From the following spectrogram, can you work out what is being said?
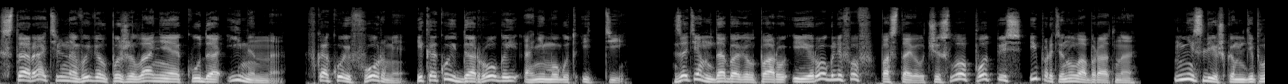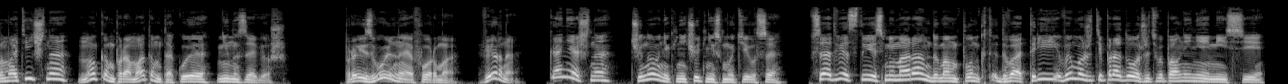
старательно вывел пожелания, куда именно, в какой форме и какой дорогой они могут идти. Затем добавил пару иероглифов, поставил число, подпись и протянул обратно. Не слишком дипломатично, но компроматом такое не назовешь. Произвольная форма, верно? Конечно, чиновник ничуть не смутился. В соответствии с меморандумом пункт 2.3 вы можете продолжить выполнение миссии.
